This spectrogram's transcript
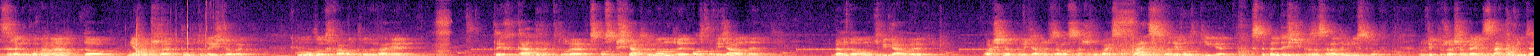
zredukowana do niemalże punktu wyjściowego. Długo trwa odbudowywanie tych kadr, które w sposób światły, mądry, odpowiedzialny będą dźwigały właśnie odpowiedzialność za losy naszego państwa. Państwo niewątpliwie, stypendyści prezesa Rady Ministrów, ludzie, którzy osiągają znakomite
